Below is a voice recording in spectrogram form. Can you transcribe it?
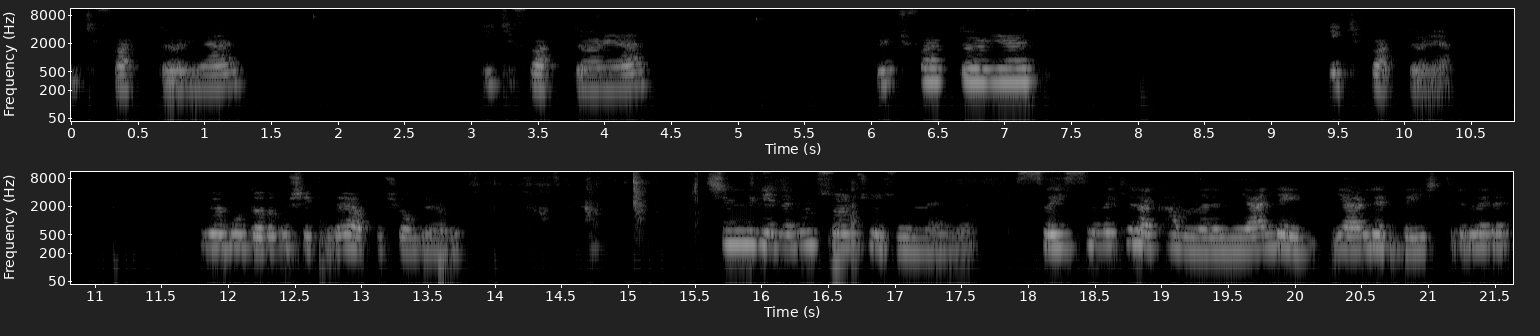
2 faktöriyel, 2 faktöriyel, 3 faktöriyel, 2 faktöriyel. Ve burada da bu şekilde yapmış oluyoruz. Şimdi gelelim soru çözümlerine. Sayısındaki rakamların yerleri, yerleri değiştirilerek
